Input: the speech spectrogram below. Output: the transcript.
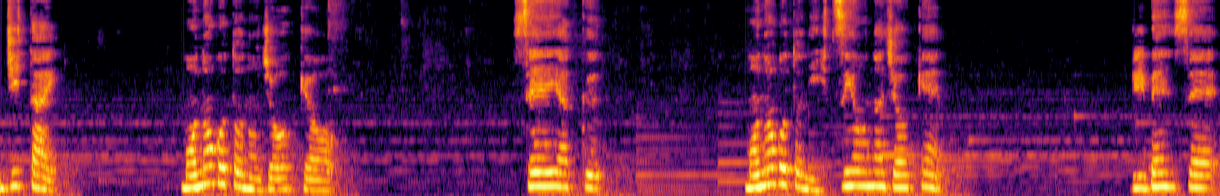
事態、物事の状況、制約、物事に必要な条件、利便性、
